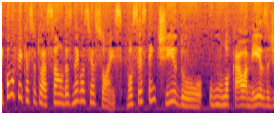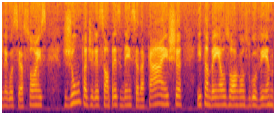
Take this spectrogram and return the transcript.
E como fica a situação das negociações? Vocês têm tido um local à mesa de negociações junto à direção, à presidência da Caixa e também aos órgãos do governo?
